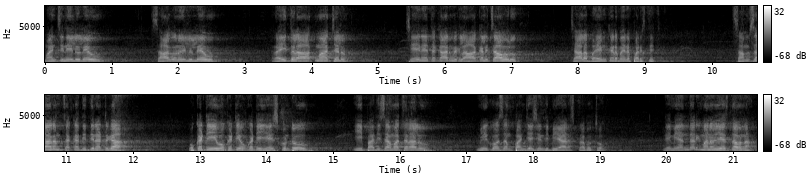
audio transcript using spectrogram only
మంచినీళ్ళు లేవు సాగునీళ్ళు లేవు రైతుల ఆత్మహత్యలు చేనేత కార్మికుల ఆకలి చావులు చాలా భయంకరమైన పరిస్థితి. సంసారం చక్కదిద్దినట్టుగా ఒకటి ఒకటి ఒకటి చేసుకుంటూ ఈ పది సంవత్సరాలు మీకోసం పనిచేసింది బీఆర్ఎస్ ప్రభుత్వం. నేను మీ అందరికీ మనవి చేస్తా ఉన్నా.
